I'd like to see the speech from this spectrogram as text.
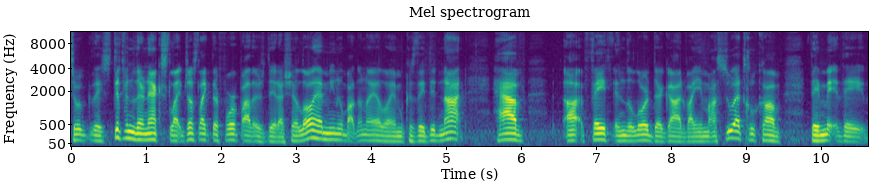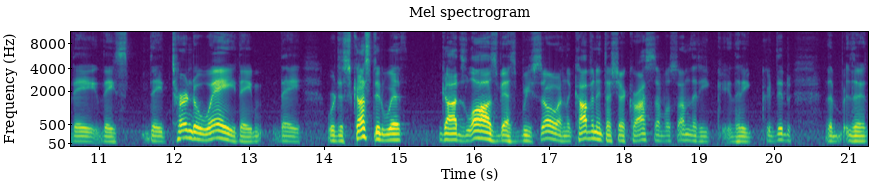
to they stiffened their necks like just like their forefathers did. because they did not have uh, faith in the Lord their God. They they they they they turned away. They they were disgusted with God's laws, and the covenant that he that he did the, the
